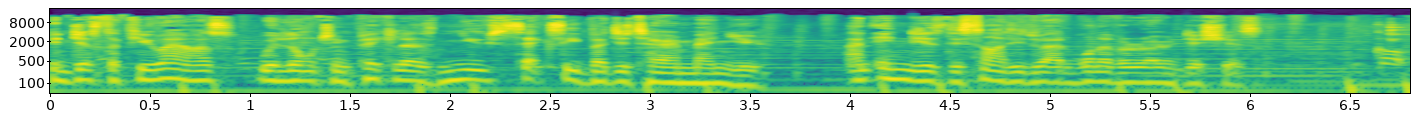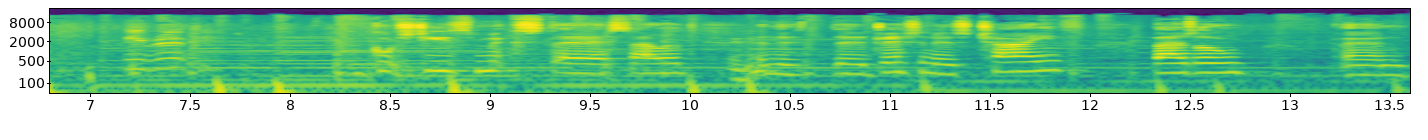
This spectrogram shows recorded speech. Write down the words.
In just a few hours, we're launching Piccolo's new sexy vegetarian menu, and India's decided to add one of her own dishes. We've got beetroot, goat's cheese mixed uh, salad, and the, the dressing is chive, basil, and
